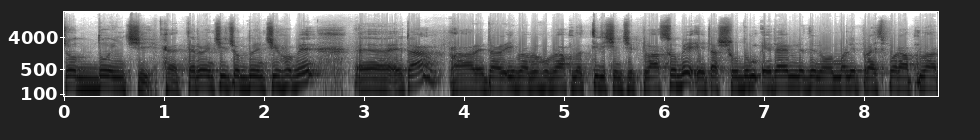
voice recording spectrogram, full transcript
চোদ্দ ইঞ্চি হ্যাঁ তেরো ইঞ্চি, চোদ্দ ইঞ্চি হবে এটা, আর এটা এইভাবে হবে আপনার তিরিশ ইঞ্চি প্লাস হবে, এটা শুধু, এটা এমনিতে নর্মালি প্রাইস পড়ে আপনার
